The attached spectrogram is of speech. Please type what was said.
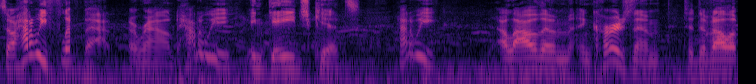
So how do we flip that around? How do we engage kids? How do we allow them, encourage them to develop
